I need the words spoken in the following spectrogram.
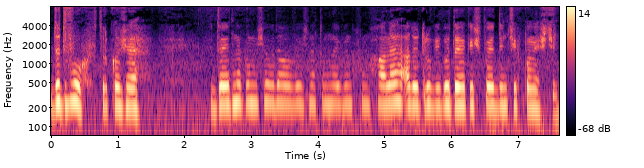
do dwóch, tylko że do jednego mi się udało wejść na tą największą halę, a do drugiego do jakichś pojedynczych pomieszczeń.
